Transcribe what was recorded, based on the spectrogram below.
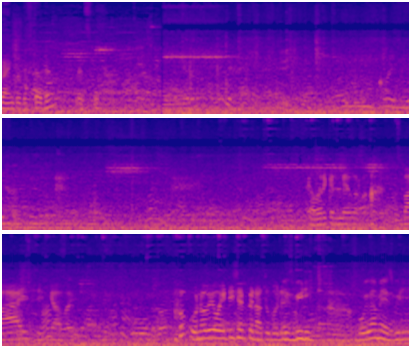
trying to disturb him let's go cover कर ले बाय उन्होंने भी वही टी शर्ट पहना तू बोले। एस बी हाँ। बोला मैं S B D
